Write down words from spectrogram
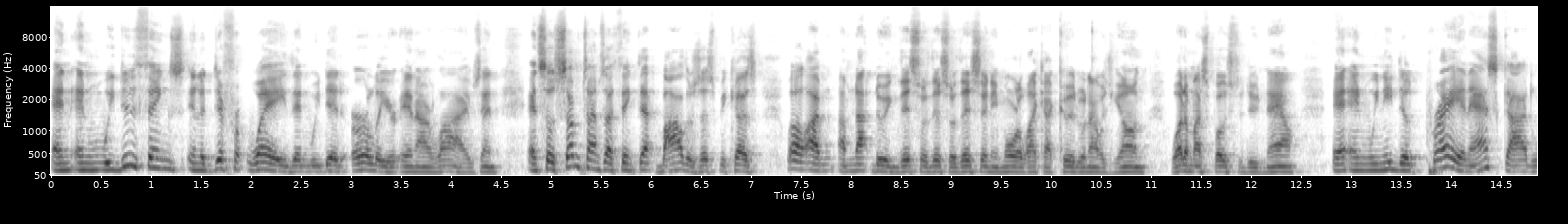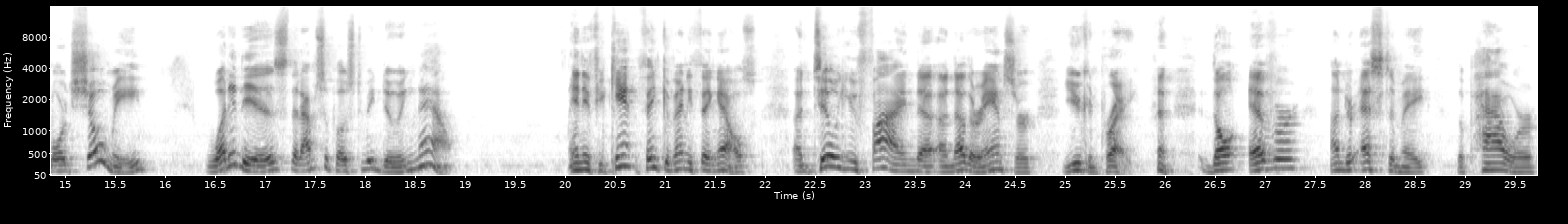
And and we do things in a different way than we did earlier in our lives. And and so sometimes i think that bothers us because well i'm i'm not doing this or this or this anymore like i could when i was young. What am i supposed to do now? And, and we need to pray and ask god lord show me what it is that i'm supposed to be doing now. And if you can't think of anything else until you find uh, another answer you can pray don't ever underestimate the power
